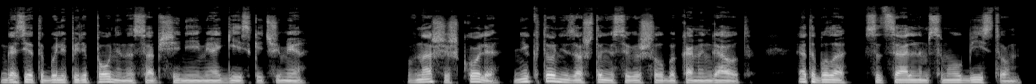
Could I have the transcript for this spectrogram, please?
Газеты были переполнены сообщениями о гейской чуме. В нашей школе никто ни за что не совершил бы каминг-аут. Это было социальным самоубийством.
